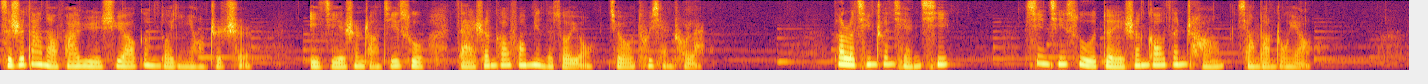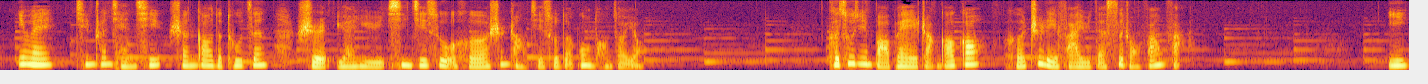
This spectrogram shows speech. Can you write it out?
此时，大脑发育需要更多营养支持，以及生长激素在身高方面的作用就凸显出来。到了青春前期，性激素对身高增长相当重要，因为青春前期身高的突增是源于性激素和生长激素的共同作用。可促进宝贝长高高和智力发育的四种方法：一。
